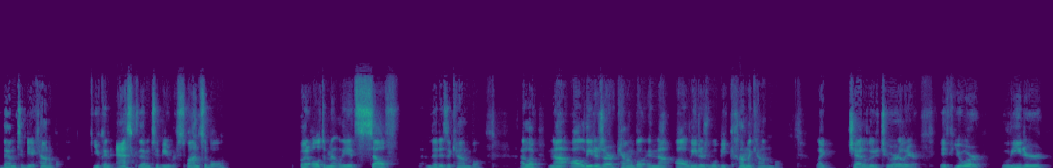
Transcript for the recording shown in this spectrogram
them to be accountable. You can ask them to be responsible, but ultimately it's self that is accountable. I love not all leaders are accountable and not all leaders will become accountable. Like Chad alluded to earlier. If your leader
